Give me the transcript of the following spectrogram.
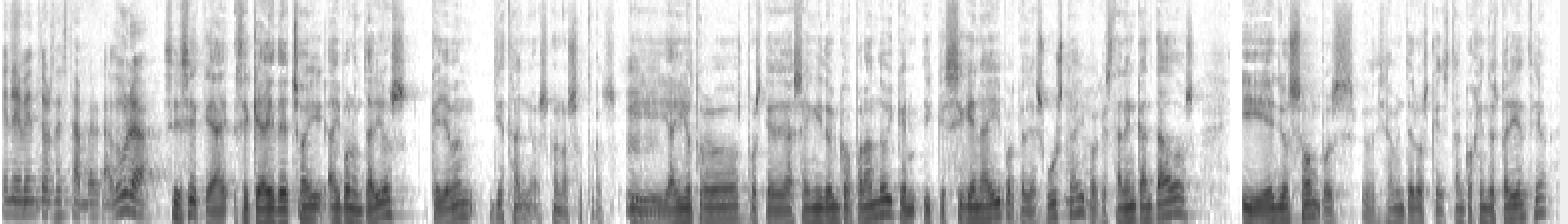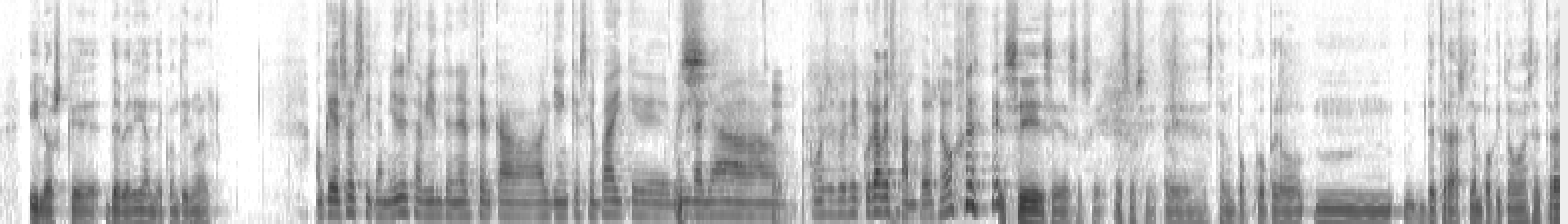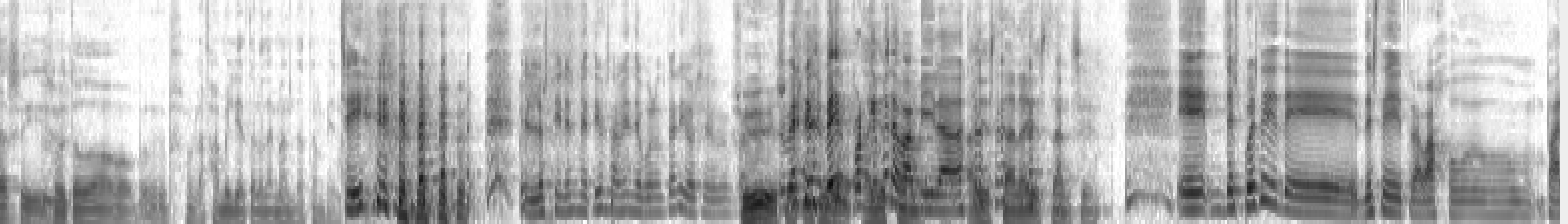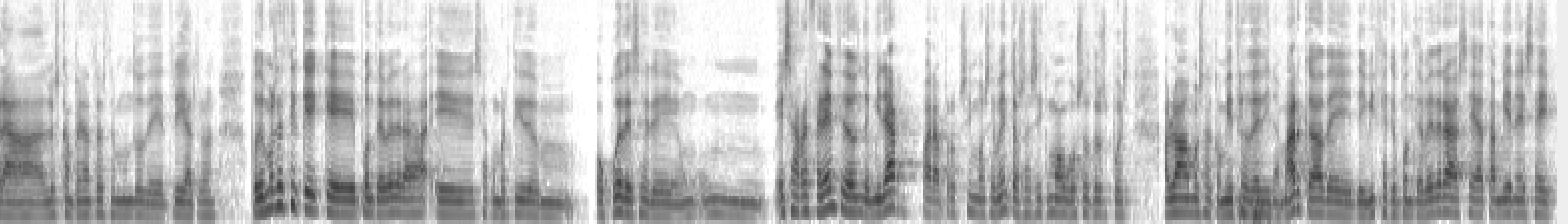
en eventos de esta envergadura. Sí, sí que hay. Sí que hay. De hecho, hay, hay voluntarios que llevan 10 años con nosotros. Y hay otros pues, que se han ido incorporando y que, y que siguen ahí porque les gusta y porque están encantados. Y ellos son pues, precisamente los que están cogiendo experiencia y los que deberían de continuar aunque eso sí, también está bien tener cerca a alguien que sepa y que venga ya, ¿cómo se puede decir? Curado de espantos, ¿no? sí, sí, eso sí, eso sí. Eh, estar un poco, pero mm, detrás, ya un poquito más detrás y sobre todo la familia te lo demanda también. Sí. ¿Los tienes metidos también de voluntarios? Sí, sí. sí, ¿Por qué me daba a mí la...? Ahí están, ahí están, sí. Eh, después de, este trabajo para los campeonatos del mundo de triatlón, ¿podemos decir que, Pontevedra eh, se ha convertido en, o puede ser eh, esa referencia donde mirar para próximos eventos? Así como vosotros pues hablábamos al comienzo de Dinamarca, de, de Ibiza, que Pontevedra sea también ese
